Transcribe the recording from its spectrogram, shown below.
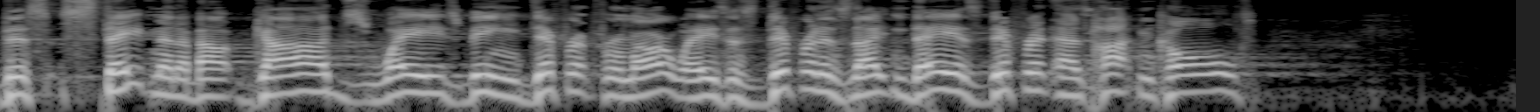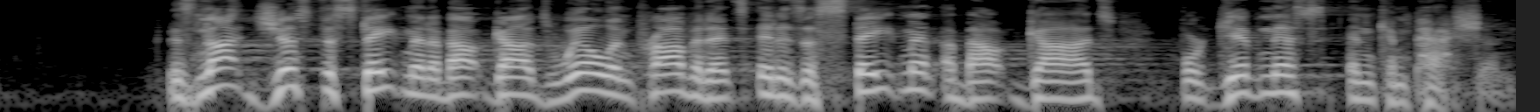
this statement about God's ways being different from our ways, as different as night and day, as different as hot and cold, is not just a statement about God's will and providence, it is a statement about God's forgiveness and compassion.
